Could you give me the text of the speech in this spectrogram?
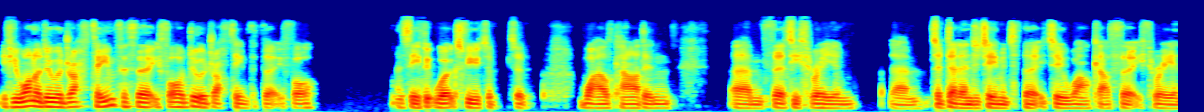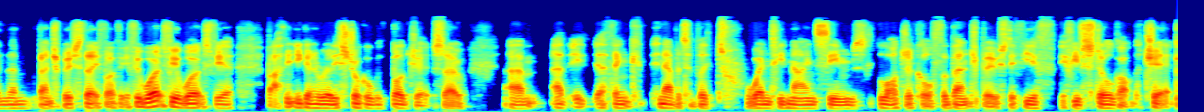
If you want to do a draft team for 34, do a draft team for 34 and see if it works for you to, to wild card in um, 33 and um, to dead end your team into 32, wildcard 33, and then bench boost 35. If it works for you, it works for you. But I think you're going to really struggle with budget. So um, I, I, think inevitably 29 seems logical for bench boost if you've if you've still got the chip.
